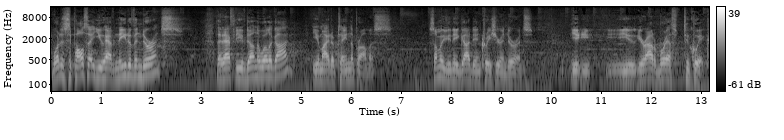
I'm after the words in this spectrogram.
what does Paul say? You have need of endurance, that after you've done the will of God, you might obtain the promise. Some of you need God to increase your endurance. You, you, you, you're out of breath too quick.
